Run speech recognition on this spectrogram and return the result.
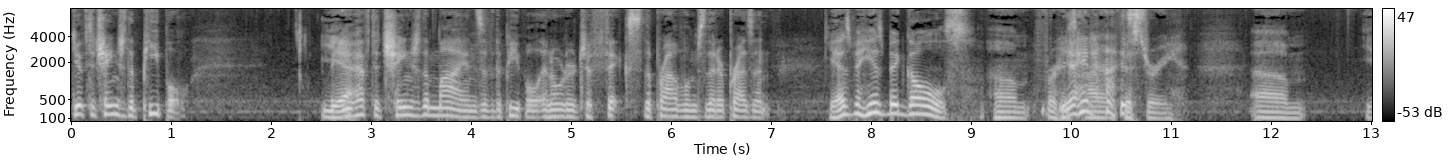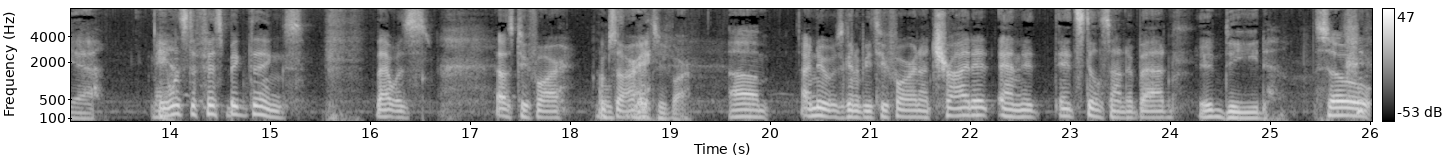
you have to change the people. Yeah, You have to change the minds of the people in order to fix the problems that are present. He has he has big goals um, for his Yeah, he iron does. fistery. Um, yeah, He wants to fist big things. That was that was too far. I'm sorry. too far. Um, I knew it was going to be too far, and I tried it, and it it still sounded bad. indeed. So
